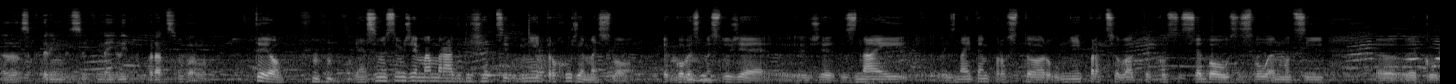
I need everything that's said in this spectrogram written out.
eh, s kterým by se ti nejlíp pracoval? Ty jo. Já si myslím, že mám rád, když herci umějí trochu řemeslo. Jako ve smyslu, že, že znají znaj ten prostor, umějí pracovat jako se sebou, se svou emocí, eh, jako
